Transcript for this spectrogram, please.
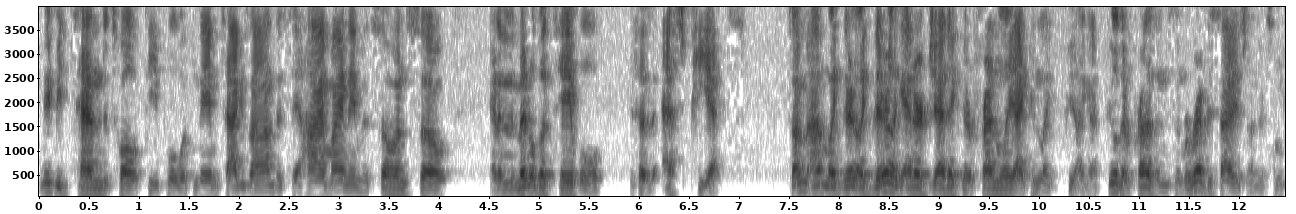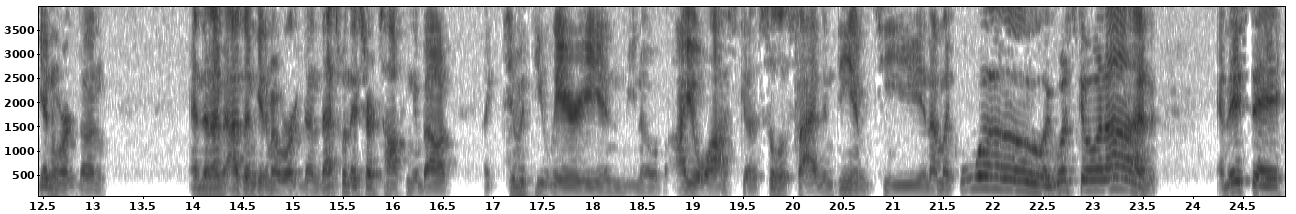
maybe 10 to 12 people with name tags on. They say, "Hi, my name is so and so." And in the middle of the table, it says SPS. So I'm, I'm like they're like they're like energetic, they're friendly. I can like feel like I feel their presence, and we're right beside each other. So I'm getting work done, and then I'm, as I'm getting my work done, that's when they start talking about like Timothy Leary and you know ayahuasca, psilocybin, DMT, and I'm like, whoa, like what's going on? And they say,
